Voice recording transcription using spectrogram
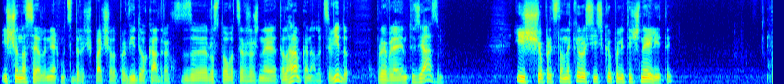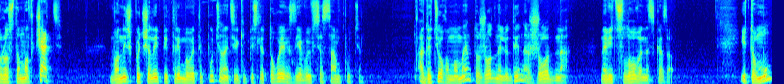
І що населення, як ми це, до речі, бачили по відеокадрах з Ростова, це вже ж не телеграм-канали, це відео, проявляє ентузіазм. І що представники російської політичної еліти просто мовчать. Вони ж почали підтримувати Путіна тільки після того, як з'явився сам Путін. А до цього моменту жодна людина, жодна, навіть слова не сказала. І тому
